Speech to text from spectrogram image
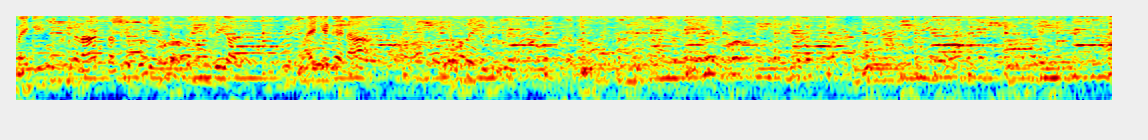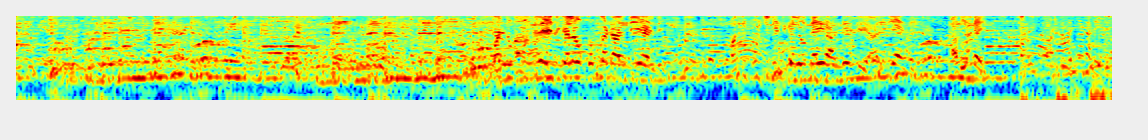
పైకి కళ్ళు పూజ ఎంత మంది కాదు. దిగాలి పైకి ఒక్కొక్కటి అందియండి పసి పూసి ఇటుకలు ఉన్నాయి అందింది అందియండి అది ఉన్నాయి. అనాథరక్షక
